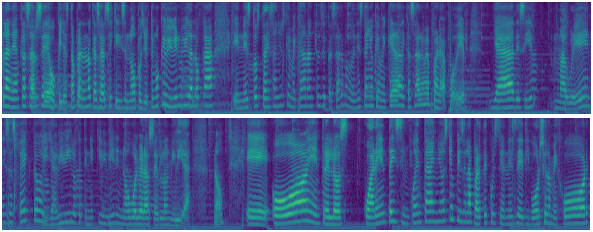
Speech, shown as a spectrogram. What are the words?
planean casarse o que ya están planeando casarse y que dicen, no, pues yo tengo que vivir mi vida loca en estos tres años que me quedan antes de casarme o en este año que me queda de casarme para poder ya decir, maduré en ese aspecto y ya viví lo que tenía que vivir y no volver a hacerlo en mi vida, ¿no? Eh, o entre los 40 y 50 años que empiezan la parte de cuestiones de divorcio a lo mejor,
